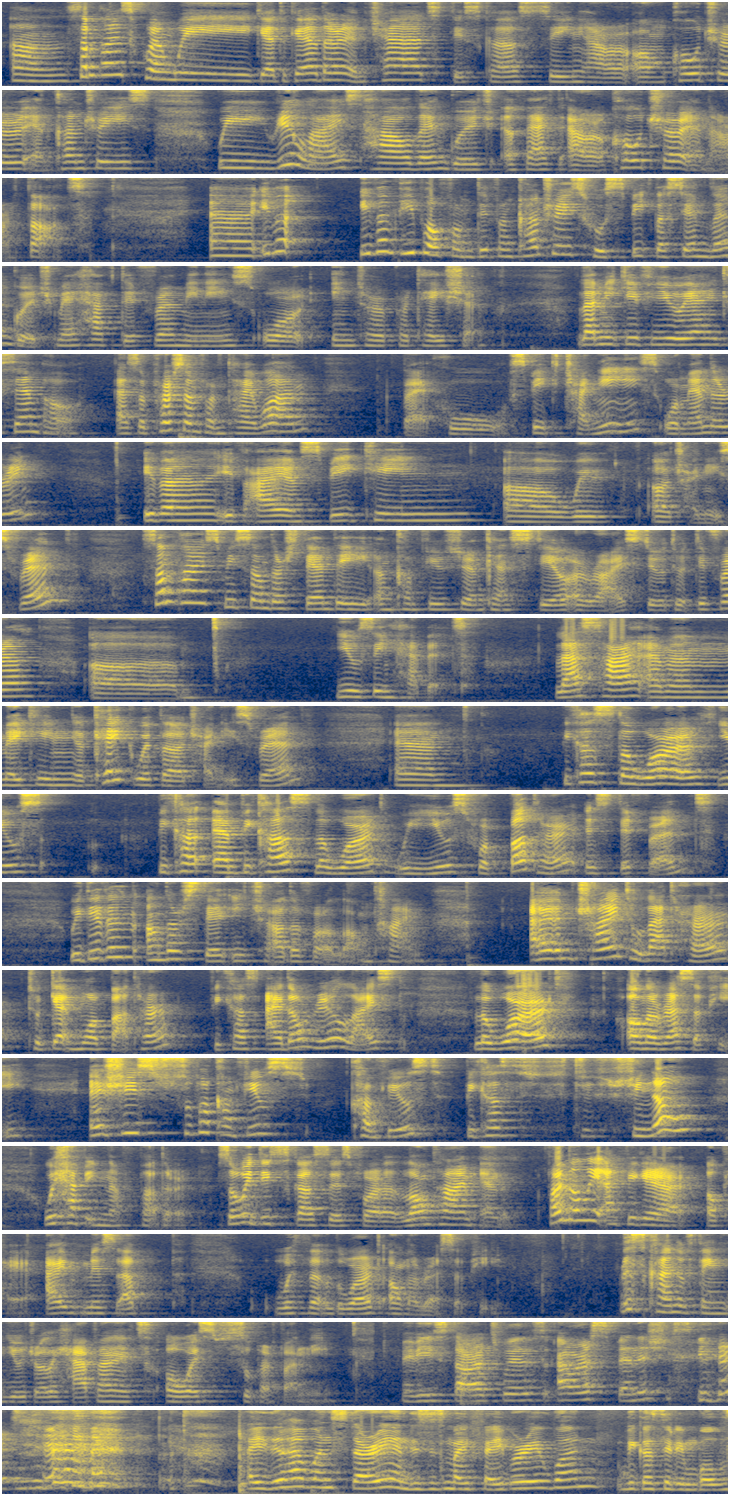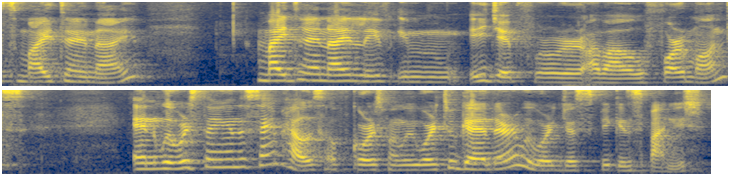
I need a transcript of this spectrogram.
Um, sometimes when we get together and chat, discussing our own culture and countries, we realize how language affect our culture and our thoughts. Uh, even even people from different countries who speak the same language may have different meanings or interpretation. Let me give you an example. As a person from Taiwan, like who speaks Chinese or Mandarin, even if I am speaking uh, with a Chinese friend, sometimes misunderstanding and confusion can still arise due to different uh, using habit. Last time I'm um, making a cake with a Chinese friend, and because the word use because and because the word we use for butter is different, we didn't understand each other for a long time. I am trying to let her to get more butter because I don't realize the word on the recipe, and she's super confused confused because she know we have enough butter. So we discussed this for a long time, and finally I figured out okay, I messed up with the word on the recipe this kind of thing usually happens. It's always super funny. Maybe start with our Spanish speakers. I do have one story, and this is my favorite one because it involves Maite and I. Maite and I live in Egypt for about four months, and we were staying in the same house. Of course, when we were together, we were just speaking Spanish.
